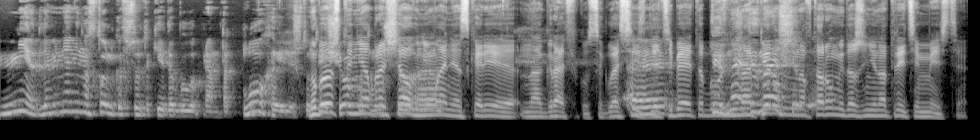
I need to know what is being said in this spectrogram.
Нет, для меня не настолько все-таки это было прям так плохо или что-то Ну, просто еще, ты не обращал что, э, внимания скорее на графику, согласись. Для э, тебя это было не на первом, не на втором и даже не на третьем месте.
